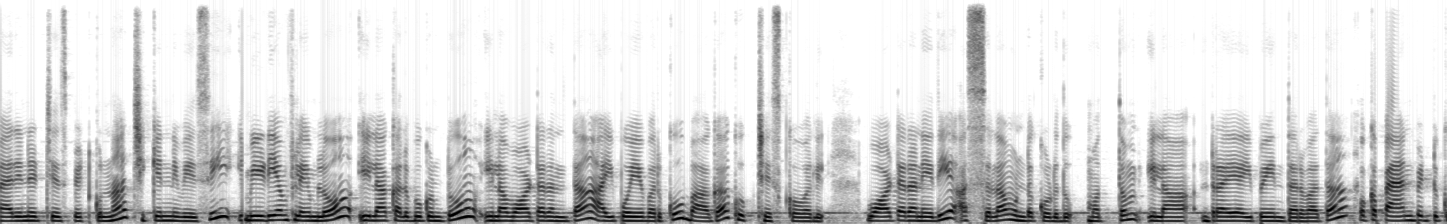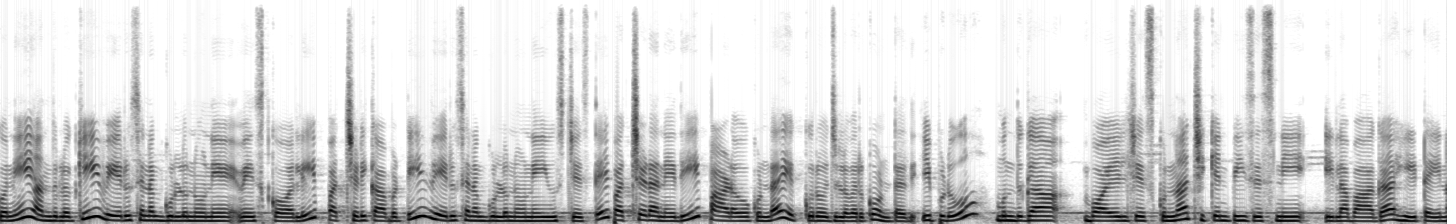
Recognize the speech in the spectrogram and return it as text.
మ్యారినేట్ చేసి పెట్టుకున్న చికెన్ని వేసి మీడియం ఫ్లేమ్లో ఇలా కలుపుకుంటూ ఇలా వాటర్ అంతా అయిపోయే వరకు బాగా కుక్ చేసుకోవాలి. వాటర్ అనేది అస్సలు ఉండకూడదు. మొత్తం ఇలా డ్రై అయిపోయిన తర్వాత ఒక ప్యాన్ పెట్టుకొని అందులోకి వేరుశెనగ గుళ్ళు నూనె వేసుకోవాలి. పచ్చడి కాబట్టి వేరుశెనగ గుళ్ళు నూనె యూస్ చేస్తే పచ్చడి అనేది పాడవకుండా ఎక్కువ రోజుల వరకు ఉంటుంది. ఇప్పుడు ముందుగా బాయిల్ చేసుకున్న చికెన్ పీసెస్ని ఇలా బాగా హీట్ అయిన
